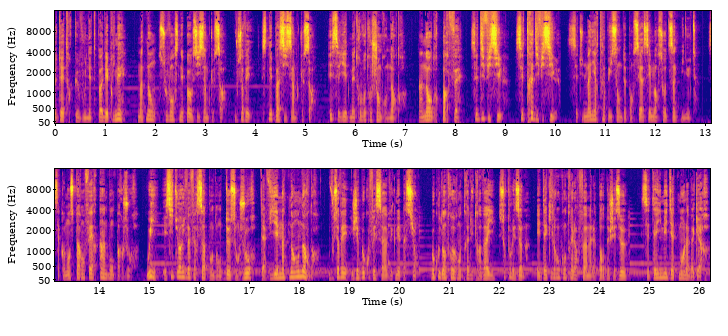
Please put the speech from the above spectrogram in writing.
Peut-être que vous n'êtes pas déprimé. Maintenant, souvent ce n'est pas aussi simple que ça. Vous savez, ce n'est pas si simple que ça. Essayez de mettre votre chambre en ordre. Un ordre parfait. C'est difficile. C'est très difficile. C'est une manière très puissante de penser à ces morceaux de 5 minutes. Ça commence par en faire un bon par jour. Oui, et si tu arrives à faire ça pendant 200 jours, ta vie est maintenant en ordre. Vous savez, j'ai beaucoup fait ça avec mes patients. Beaucoup d'entre eux rentraient du travail, surtout les hommes. Et dès qu'ils rencontraient leur femme à la porte de chez eux, c'était immédiatement la bagarre.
